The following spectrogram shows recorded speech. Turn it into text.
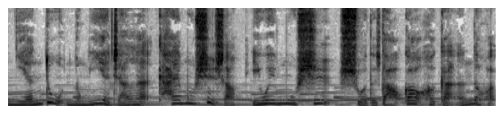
年度农业展览开幕式上，一位牧师说的祷告和感恩的话。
